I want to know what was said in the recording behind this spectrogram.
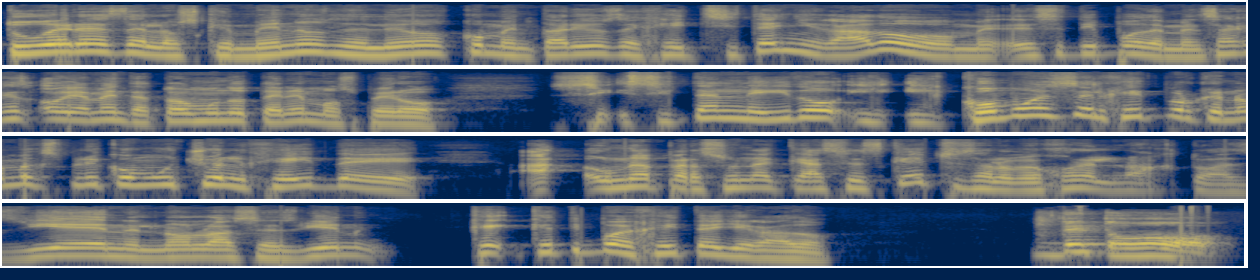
tú eres de los que menos le leo comentarios de hate. ¿Sí te han llegado ese tipo de mensajes? Obviamente, a todo el mundo tenemos, pero sí, sí te han leído. ¿Y, y cómo es el hate? Porque no me explico mucho el hate de a- una persona que hace sketches. A lo mejor el no actúas bien, el no lo haces bien. ¿Qué, qué tipo de hate te ha llegado? De todo,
